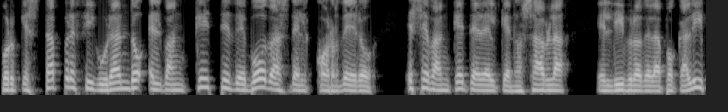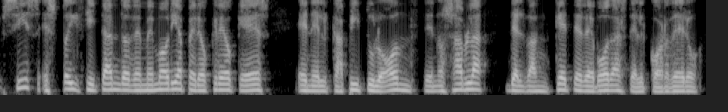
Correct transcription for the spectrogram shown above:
porque está prefigurando el banquete de bodas del Cordero, ese banquete del que nos habla el libro del Apocalipsis, estoy citando de memoria, pero creo que es en el capítulo once, nos habla del banquete de bodas del Cordero,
